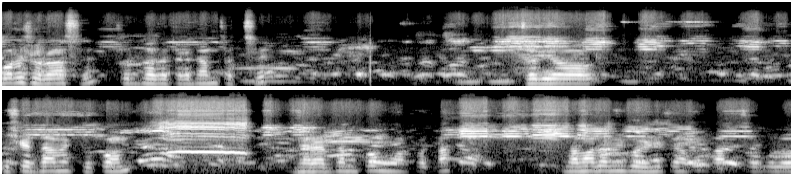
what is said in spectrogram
বড় সড়ো আছে, চোদ্দ হাজার টাকা দাম চাচ্ছে। যদিও ইসের দাম একটু কম, ভেড়ার দাম কম হওয়ার কথা। দামাদামি করে নিতে হবে, বাচ্চাগুলো,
